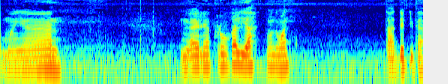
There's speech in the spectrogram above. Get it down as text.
lumayan. Ini airnya keruh kali ya teman-teman. Kaget kita.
